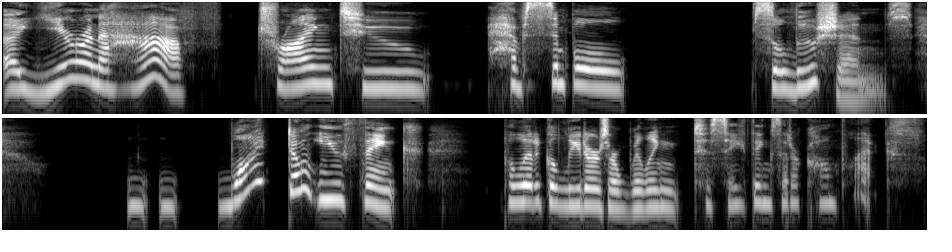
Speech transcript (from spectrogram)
a year and a half trying to have simple solutions. Why don't you think political leaders are willing to say things that are complex?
